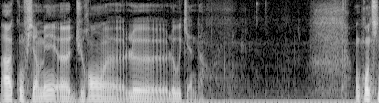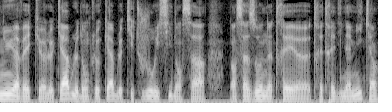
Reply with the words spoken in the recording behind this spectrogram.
à confirmer euh, durant euh, le week-end. On continue avec euh, le câble, donc le câble qui est toujours ici dans sa, zone très euh, très très dynamique, hein,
